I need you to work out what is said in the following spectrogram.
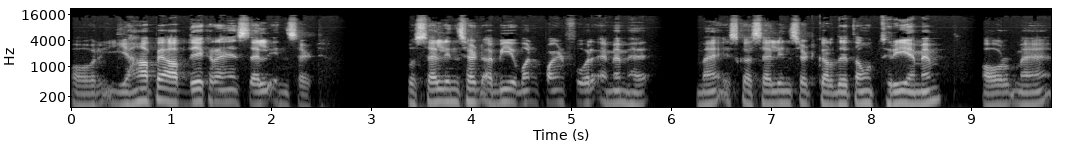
और यहाँ पे आप देख रहे हैं सेल इनसेट तो सेल इनसेट अभी 1.4 पॉइंट mm है। मैं इसका सेल इनसेट कर देता हूँ 3 mm और मैं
